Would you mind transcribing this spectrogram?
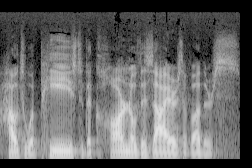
how to appease to the carnal desires of others.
